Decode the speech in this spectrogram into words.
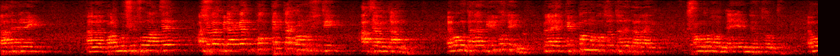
তাদের এই কর্মসূচিও আছে। আসলে বিরাটের প্রত্যেকটা কর্মসূচি আছে, আমি জানি। এবং তারা দীর্ঘদিন, প্রায় তিপ্পান্ন বছর ধরে তারা এই সংগঠন, এই এনজিও চলছে। এবং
